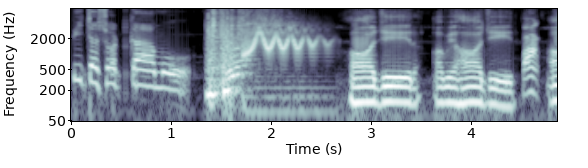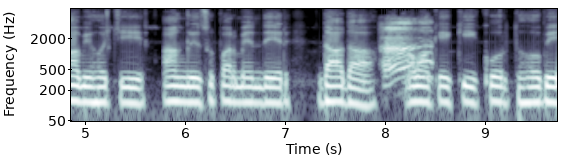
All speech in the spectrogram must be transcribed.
পিচা শট কামো হাজির আমি হাজির। আমি হচ্ছি আংরে সুপারম্যানদের দাদা। আমাকে কি করতে হবে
